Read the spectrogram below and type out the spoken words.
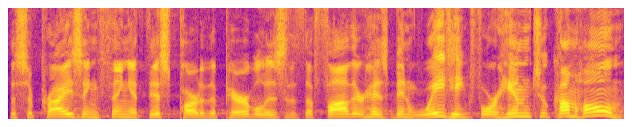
The surprising thing at this part of the parable is that the father has been waiting for him to come home.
